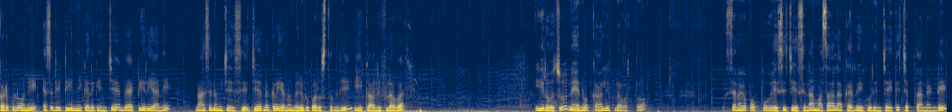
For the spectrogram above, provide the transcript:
కడుపులోని ఎసిడిటీని కలిగించే బ్యాక్టీరియాని నాశనం చేసి జీర్ణక్రియను మెరుగుపరుస్తుంది ఈ కాలీఫ్లవర్ ఈరోజు నేను కాలీఫ్లవర్తో శనగపప్పు వేసి చేసిన మసాలా కర్రీ గురించి అయితే చెప్తానండి.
